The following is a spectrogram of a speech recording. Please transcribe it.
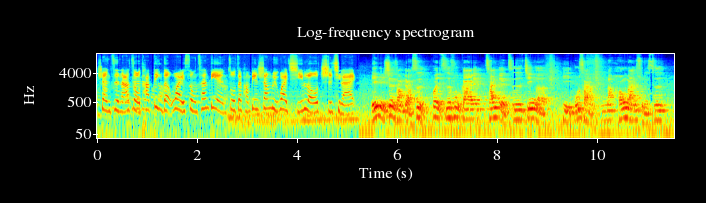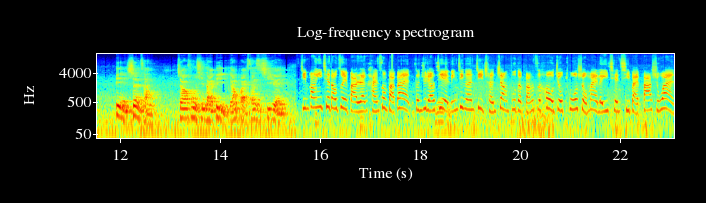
擅自拿走他订的外送餐点，坐在旁边商旅外骑楼吃起来。林女现场表示，会支付该餐点之金额，以补偿红蓝损失，并现场交付新台币两百三十七元。警方一切到罪，把人函送法办。根据了解，林静恩继承丈夫的房子后，就脱手卖了一千七百八十万。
